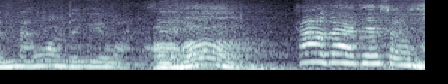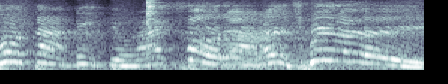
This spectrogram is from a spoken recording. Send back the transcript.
很难忘的夜晚。啊哈，还有大家这首《后大力丢来》，放大来吹嘞。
